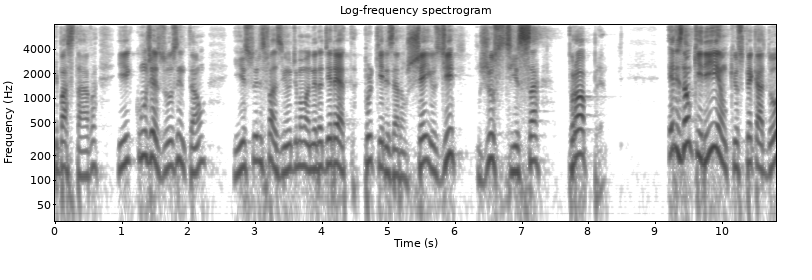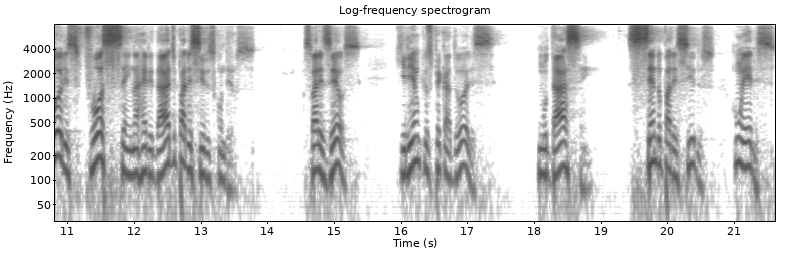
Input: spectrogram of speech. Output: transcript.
que bastava. E com Jesus, então, isso eles faziam de uma maneira direta, porque eles eram cheios de justiça própria. Eles não queriam que os pecadores fossem, na realidade, parecidos com Deus. Os fariseus queriam que os pecadores mudassem, sendo parecidos com eles.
